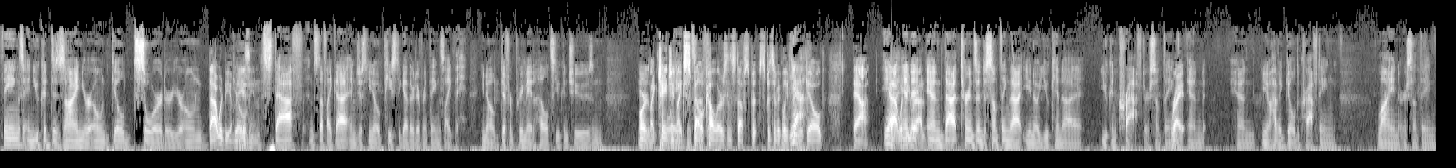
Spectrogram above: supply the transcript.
things and you could design your own guild sword or your own that would be amazing. staff and stuff like that and just you know piece together different things like the you know different pre-made hilts you can choose and Or and like changing like spell stuff. colors and stuff spe- specifically for Yeah. your guild. Yeah, yeah that would and be it- rad. and that turns into something that you know you can uh, you can craft or something Right. and and you know have a guild crafting line or something.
